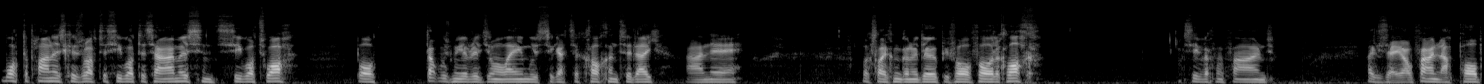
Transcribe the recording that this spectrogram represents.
what the plan is because we'll have to see what the time is and see what's what. But that was my original aim was to get to Cochin today. And uh, looks like I'm going to do it before four o'clock. See if I can find like I say I'll find that pub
